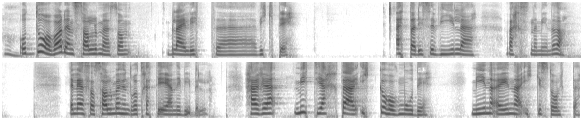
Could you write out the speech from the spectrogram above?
Mm. Og da var det en salme som ble litt eh, viktig. Et av disse hvileversene mine, da. Jeg leser Salme 131 i Bibelen. Herre, mitt hjerte er ikke hovmodig. Mine øyne er ikke stolte.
